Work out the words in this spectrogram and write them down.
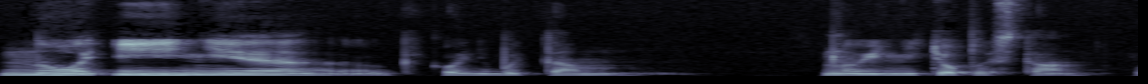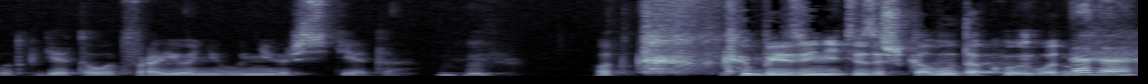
но и не какой-нибудь там, ну и не теплый стан. Вот где-то вот в районе университета. Мгм. Вот как бы, извините за шкалу такую вот. Да-да.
